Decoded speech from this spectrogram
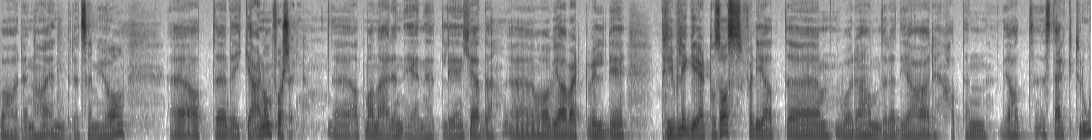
varene har endret seg mye òg, at det ikke er noen forskjell. At man er en enhetlig kjede. Og vi har vært veldig privilegert hos oss, fordi at uh, våre handlere de har, hatt en, de har, hatt sterk tro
